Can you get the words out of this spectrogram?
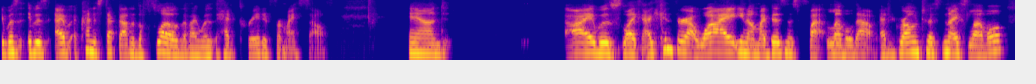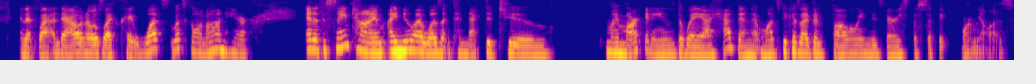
it was it was I kind of stepped out of the flow that I was had created for myself. And I was like, I couldn't figure out why, you know, my business flat leveled out. I'd grown to a nice level and it flattened out. And I was like, okay, what's what's going on here? And at the same time, I knew I wasn't connected to my marketing the way I had been at once because I'd been following these very specific formulas.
